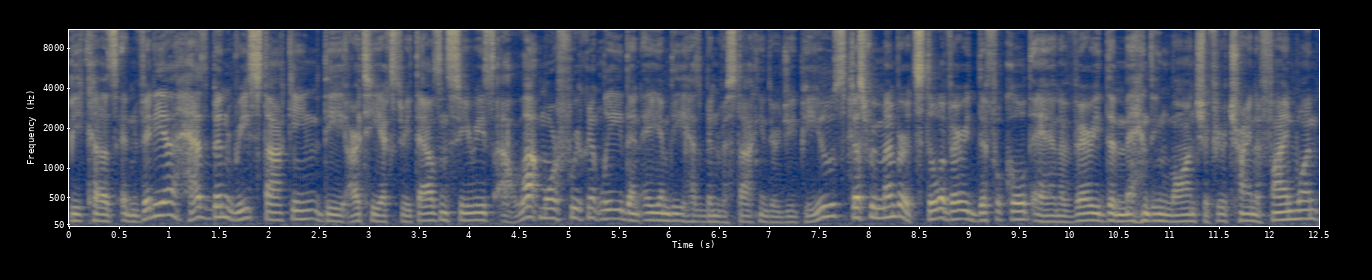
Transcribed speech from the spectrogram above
because NVIDIA has been restocking the RTX 3000 series a lot more frequently than AMD has been restocking their GPUs. Just remember, it's still a very difficult and a very demanding launch if you're trying to find one.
